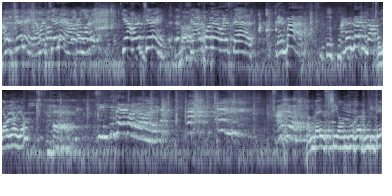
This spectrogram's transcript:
আমার চেনে আমার চেনে কে? আমার আমার স্যার। যাও যাও যাও। আমরা এসছি অন্ধকার পুরীতে।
